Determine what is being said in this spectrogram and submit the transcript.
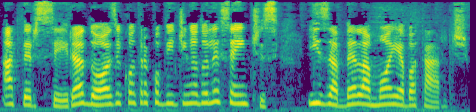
a terceira dose contra a Covid em adolescentes. Isabela Moia, boa tarde.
